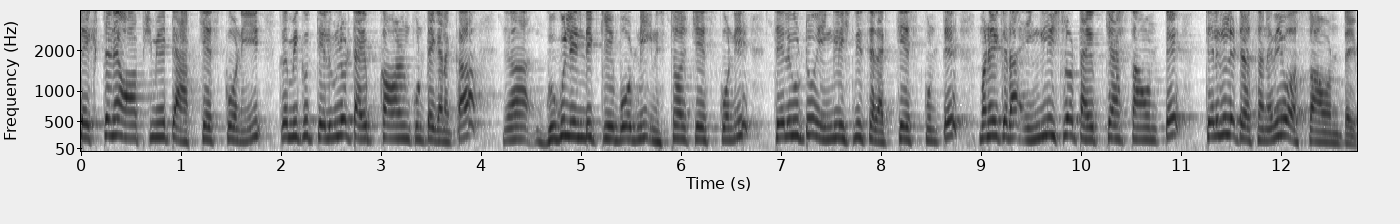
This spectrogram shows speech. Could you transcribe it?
టెక్స్ట్ అనే ఆప్షన్ మీద ట్యాప్ చేసుకొని ఇక్కడ మీకు తెలుగులో టైప్ కావాలనుకుంటే కనుక గూగుల్ ఇండి కీబోర్డ్ని ఇన్స్టాల్ చేసుకొని తెలుగు టు ఇంగ్లీష్ని సెలెక్ట్ చేసుకుంటే మనం ఇక్కడ ఇంగ్లీష్లో టైప్ చేస్తూ ఉంటే తెలుగు లెటర్స్ అనేవి వస్తూ ఉంటాయి.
